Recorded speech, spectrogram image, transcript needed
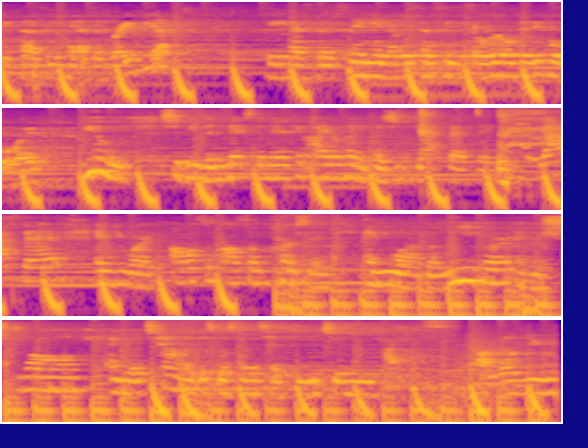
because he has a great gift he has been singing ever since he was a little bitty boy. You should be the next American Idol, honey, because you got that thing. You got that, and you are an awesome, awesome person, and you are a believer, and you're strong, and your talent is what's going to take you to new heights. I love you,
